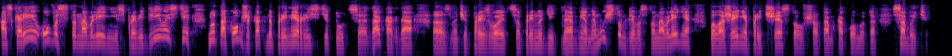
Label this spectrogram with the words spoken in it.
а скорее о восстановлении справедливости, ну, таком же, как, например, реституция, да, когда, э, значит, производится принудительный обмен имуществом для восстановления положения, предшествовавшего там какому-то событию.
